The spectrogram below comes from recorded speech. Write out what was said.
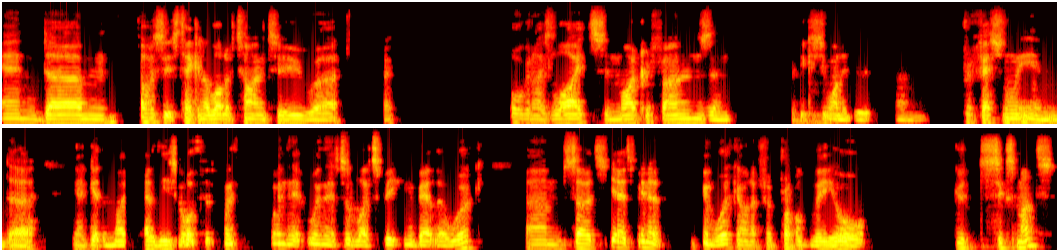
and um, obviously it's taken a lot of time to uh, organize lights and microphones, and because you want to do it um, professionally and uh, you know get the most out of these authors when, when they're when they're sort of like speaking about their work. Um, so it's yeah, it's been a been working on it for probably or oh, good six months,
